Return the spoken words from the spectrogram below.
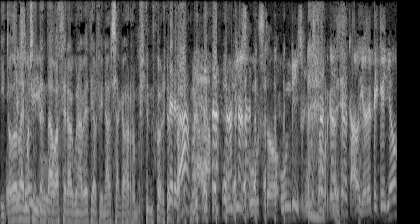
Y Pues todos la eso hemos intentado un- hacer alguna vez y al final se acaba rompiendo. el ¿Verdad? Nada, un disgusto, un disgusto, porque claro, yo de pequeño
